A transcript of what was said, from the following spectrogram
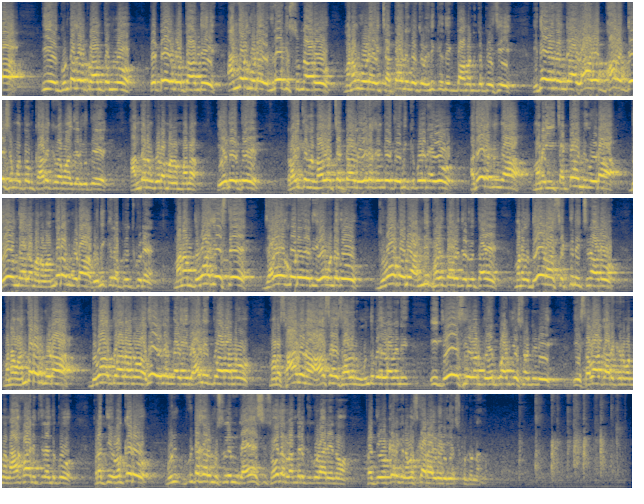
ఈ గుంటగల్ ప్రాంతంలో పెట్టేయబోతోంది. అందరూ కూడా వ్యతిరేకిస్తున్నారు. మనం కూడా ఈ చట్టాన్ని కొంచెం వెనక్కి దిగుతామని చెప్పేసి ఇదే విధంగా యావత్ భారతదేశం మొత్తం కార్యక్రమాలు జరిగితే అందరం కూడా మనం మన ఏదైతే రైతుల నల్ల చట్టాలు ఏ రకంగా అయితే వెనక్కిపోయినాయో అదే రకంగా మన ఈ చట్టాన్ని కూడా దేవుని మనం అందరం కూడా వెనక్కి రప్పించుకునే మనం దువా చేస్తే జరగకూడదు ఏముండదు. దువాతోనే అన్ని ఫలితాలు జరుగుతాయి. మనకు దేవుడు ఆ శక్తిని ఇచ్చినాడు. మనం అందరం కూడా దువా ద్వారాను అదేవిధంగా ఈ ర్యాలీ ద్వారాను మన సాధన ఆశయ సాధన ముందు వెళ్ళాలని ఈ జేఏసీ వరకు ఏర్పాటు చేసినటువంటి ఈ సభా కార్యక్రమం నన్ను ఆహ్వానించినందుకు ప్రతి ఒక్కరూ గుంటకల్ ముస్లిం జేఏసీ సోదరులందరికీ కూడా నేను ప్రతి ఒక్కరికి నమస్కారాలు తెలియజేసుకుంటున్నాను.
